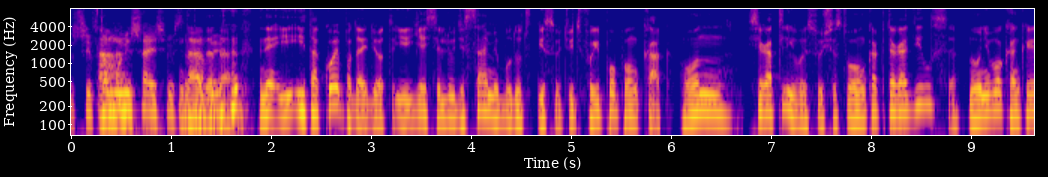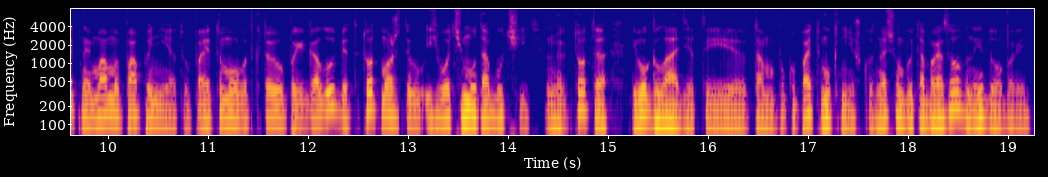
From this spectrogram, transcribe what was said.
шрифтом А, уменьшающимся. Да, там, да, и- да. И, и такой подойдет, и если люди сами будут вписывать. Ведь фрипоп, он как? Он сиротливое существо, он как-то родился, но у него конкретной мамы, папы нету. Поэтому вот кто его приголубит, тот может его чему-то обучить. Например, кто-то его гладит и там покупает ему книжку, значит, он будет образованный и добрый.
